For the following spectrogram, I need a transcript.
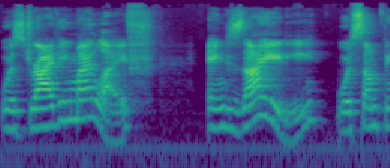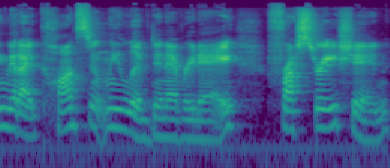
was driving my life. Anxiety was something that I constantly lived in every day. Frustration,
